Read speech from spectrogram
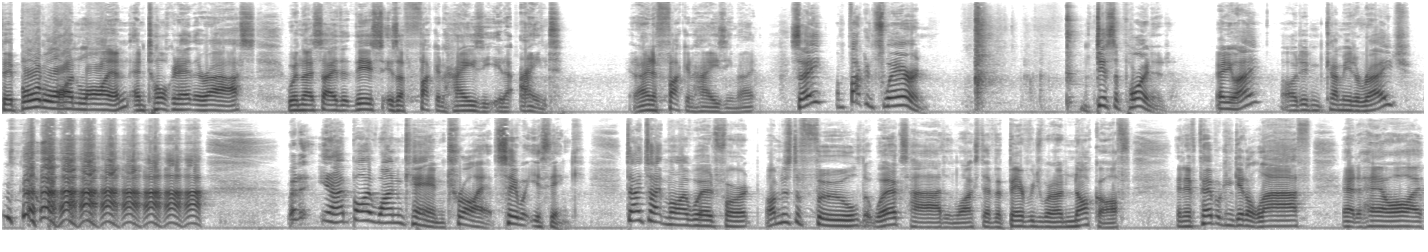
they're borderline lying and talking out their ass when they say that this is a fucking hazy. It ain't. It ain't a fucking hazy, mate. See? I'm fucking swearing. Disappointed. Anyway, I didn't come here to rage. but, you know, buy one can, try it, see what you think. Don't take my word for it. I'm just a fool that works hard and likes to have a beverage when I knock off. And if people can get a laugh out of how I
